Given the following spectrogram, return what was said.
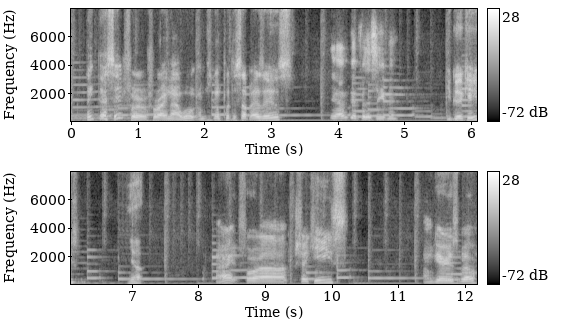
I think that's it for for right now. We'll, I'm just gonna put this up as is. yeah, I'm good for this evening. You good, Keith? Right, for uh Shay Keys, I'm Gary Isabel.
